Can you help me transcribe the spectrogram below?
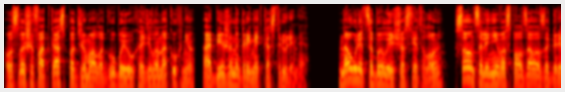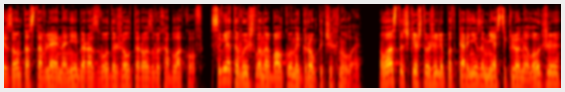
Услышав отказ, поджимала губы и уходила на кухню, обиженно греметь кастрюлями. На улице было еще светло, солнце лениво сползало за горизонт, оставляя на небе разводы желто-розовых облаков. Света вышла на балкон и громко чихнула. Ласточки, что жили под карнизом неостекленной лоджии,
